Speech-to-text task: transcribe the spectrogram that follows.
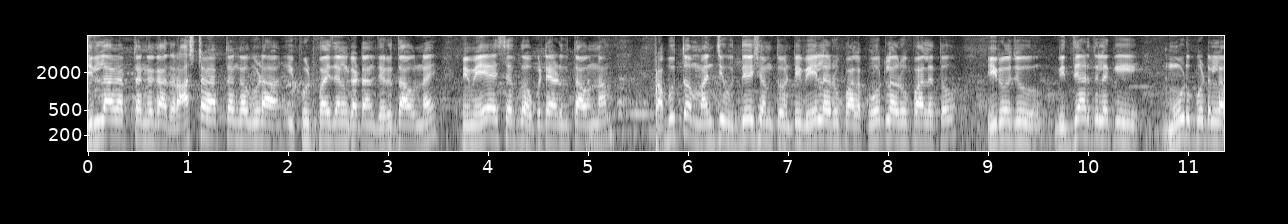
జిల్లా వ్యాప్తంగా కాదు రాష్ట్ర వ్యాప్తంగా కూడా ఈ ఫుడ్ పాయిజన్ ఘటనలు జరుగుతూ ఉన్నాయి. మేము ఏఎస్ఎఫ్గా ఒకటే అడుగుతా ఉన్నాం. ప్రభుత్వం మంచి ఉద్దేశంతో వేల రూపాయల కోట్ల రూపాయలతో ఈరోజు విద్యార్థులకి మూడు పూటల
